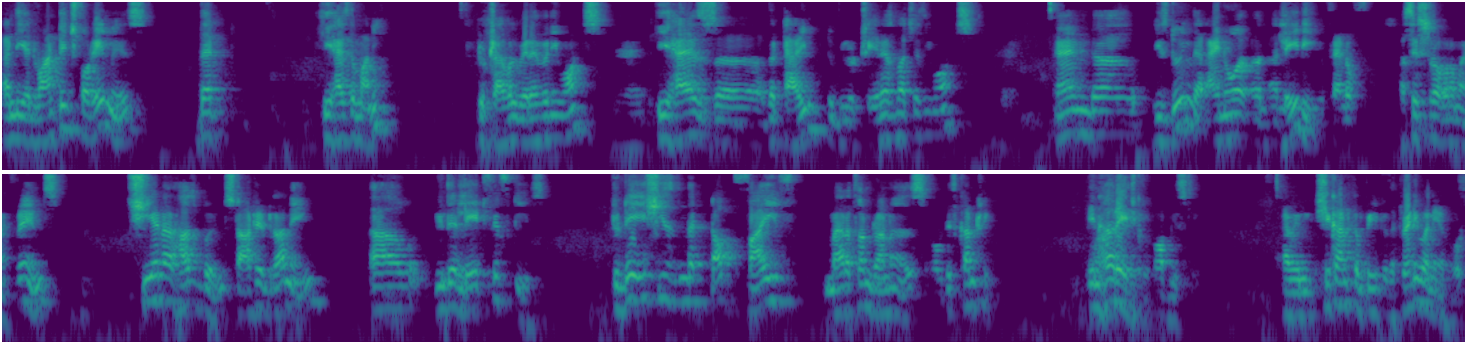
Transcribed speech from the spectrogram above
And the advantage for him is that he has the money to travel wherever he wants. He has uh, the time to be able to train as much as he wants. And uh, he's doing that. I know a, a lady, a friend of a sister of one of my friends, she and her husband started running uh, in their late 50s. Today, she's in the top five marathon runners of this country in her age group, obviously. I mean, she can't compete with a 21 year old,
